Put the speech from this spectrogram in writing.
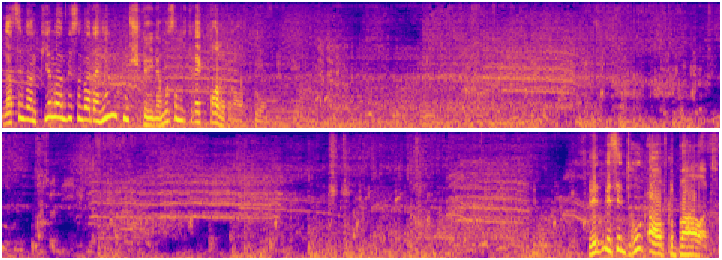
Lass den Vampir mal ein bisschen weiter hinten stehen. Da muss er nicht direkt vorne drauf gehen. Wird ein bisschen Druck aufgebaut.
